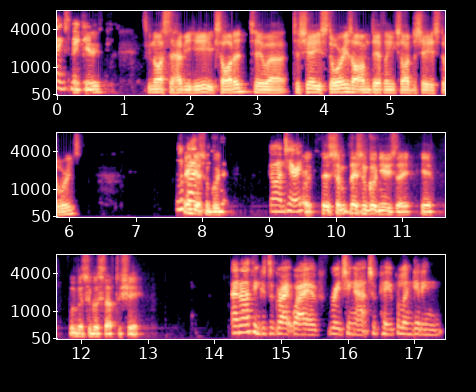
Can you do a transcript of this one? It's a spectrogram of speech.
Thanks, Mickey. Thank it's nice to have you here. Excited to uh, to share your stories. I'm definitely excited to share your stories. Look, I think some good. Go on, Terry. There's some there's some good news there. Yeah, we've got some good stuff to share and I think it's a great way of reaching out to people and getting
